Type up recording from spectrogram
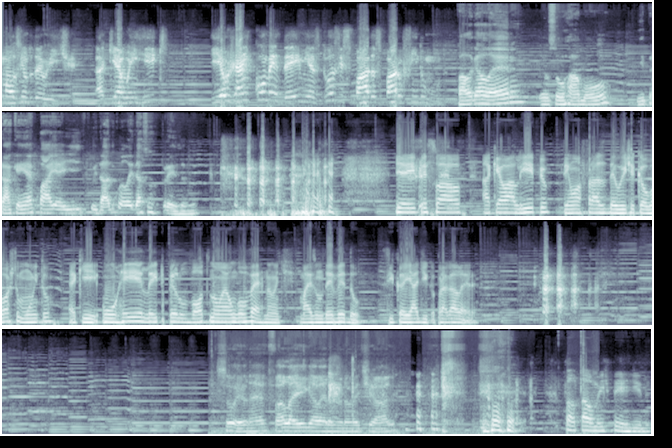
Animalzinhos do The Witcher. Aqui é o Henrique e eu já encomendei minhas duas espadas para o fim do mundo. Fala galera, eu sou o Ramon e pra quem é pai aí, cuidado com a lei da surpresa, viu? E aí, pessoal, aqui é o Alípio. Tem uma frase do The Witcher que eu gosto muito: é que um rei eleito pelo voto não é um governante, mas um devedor. Fica aí a dica pra galera. Sou eu, né? Fala aí, galera. Meu nome é Thiago. Totalmente perdido.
